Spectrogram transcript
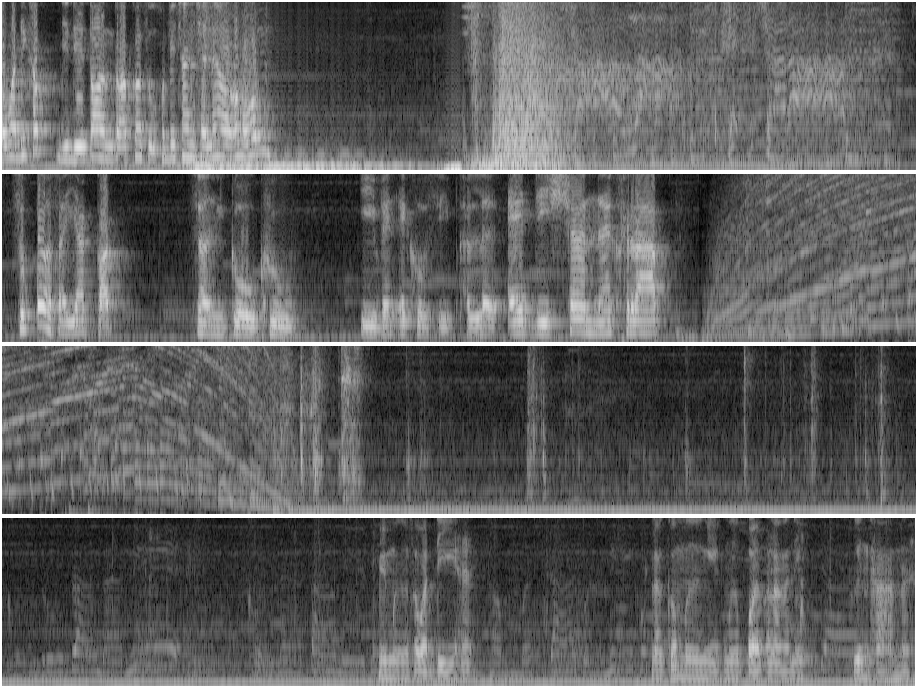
สวัสดีครับ ยินดีต้อนรับเข้าสู่ Confession Channel ครับผมซูเปอร์ไซยาก็อตซันโกคูอี มีมือสวัสดีฮะ แล้วก็มือเหงกมือปล่อยพลังอันนี้ พื้นฐานนะ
